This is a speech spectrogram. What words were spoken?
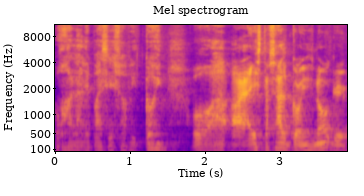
ojalá le pase eso a Bitcoin o a, a estas altcoins, ¿no? Que,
